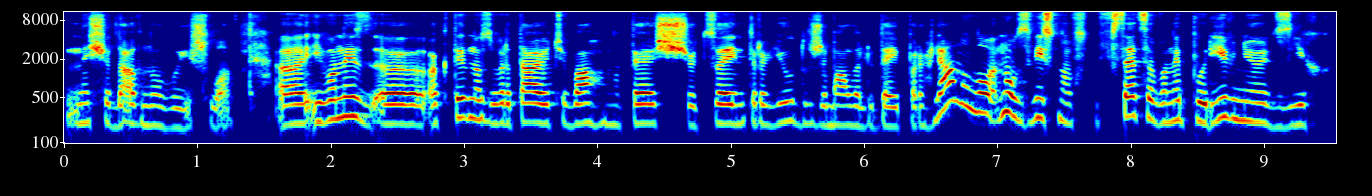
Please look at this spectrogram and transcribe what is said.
нещодавно вийшло. І вони активно звертають увагу на те, що це інтерв'ю дуже мало людей переглянуло. Ну, звісно, все це вони порівнюють з їх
